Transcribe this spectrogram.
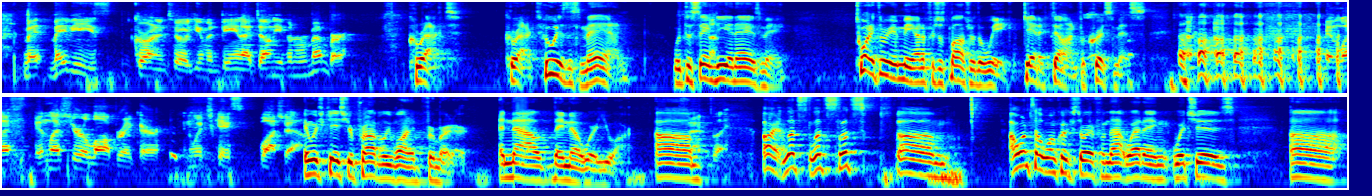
Maybe he's grown into a human being I don't even remember. Correct. Correct. Who is this man with the same DNA as me? 23andMe, unofficial sponsor of the week. Get it done for Christmas. unless unless you're a lawbreaker, in which case, watch out. In which case, you're probably wanted for murder. And now they know where you are. Um, exactly. All right, let's let's let's. Um, I want to tell one quick story from that wedding, which is, uh,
